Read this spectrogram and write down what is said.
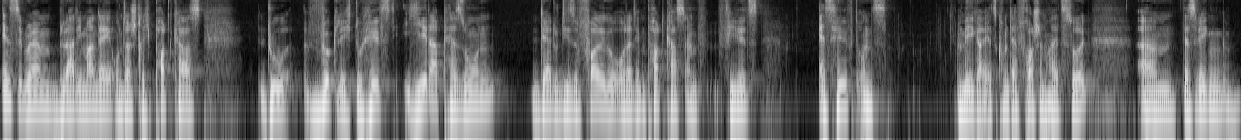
Instagram, Bloody Monday unterstrich Podcast. Du wirklich, du hilfst jeder Person, der du diese Folge oder den Podcast empfiehlst. Es hilft uns mega. Jetzt kommt der Frosch im Hals zurück. Ähm, deswegen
